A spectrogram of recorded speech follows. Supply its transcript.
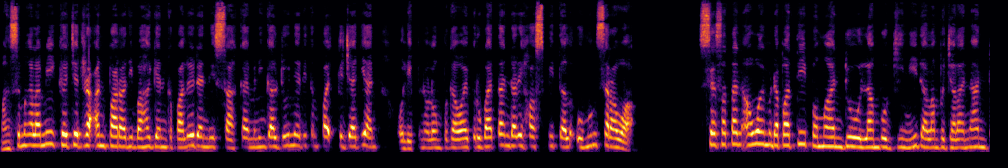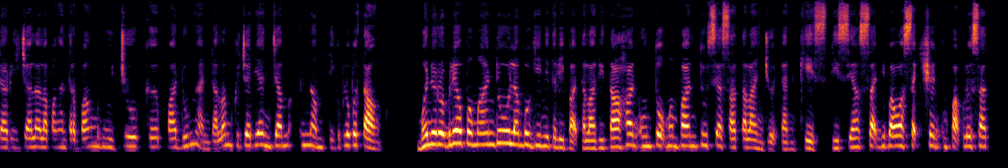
Mangsa mengalami kecederaan parah di bahagian kepala dan disahkan meninggal dunia di tempat kejadian oleh penolong pegawai perubatan dari Hospital Umum Sarawak. Siasatan awal mendapati pemandu Lamborghini dalam perjalanan dari Jalan Lapangan Terbang menuju ke Padungan dalam kejadian jam 6.30 petang. Menurut beliau, pemandu Lamborghini terlibat telah ditahan untuk membantu siasatan lanjut dan kes disiasat di bawah Seksyen 41-1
